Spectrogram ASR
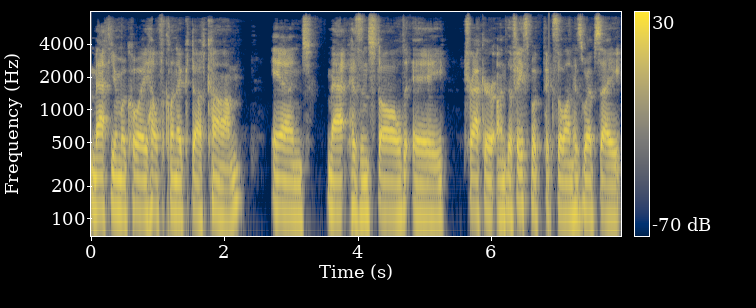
MatthewMcCoyHealthClinic.com and Matt has installed a tracker on the Facebook pixel on his website,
